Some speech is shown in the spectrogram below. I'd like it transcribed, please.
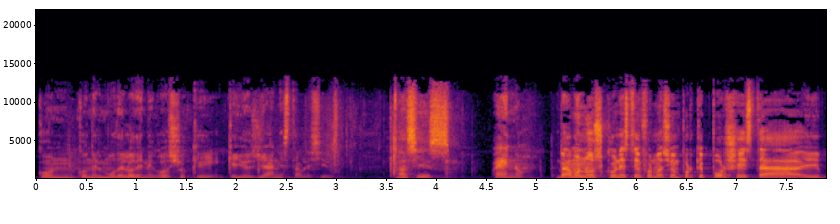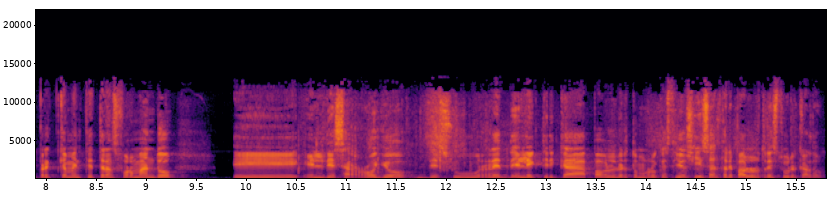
con, con el modelo de negocio que, ellos ya han establecido. Así es. Bueno, vámonos con esta información porque Porsche está eh, prácticamente transformando eh, el desarrollo de su red eléctrica. Pablo Alberto Monroy Castillo. Sí, es el Pablo, lo traes tú, Ricardo.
